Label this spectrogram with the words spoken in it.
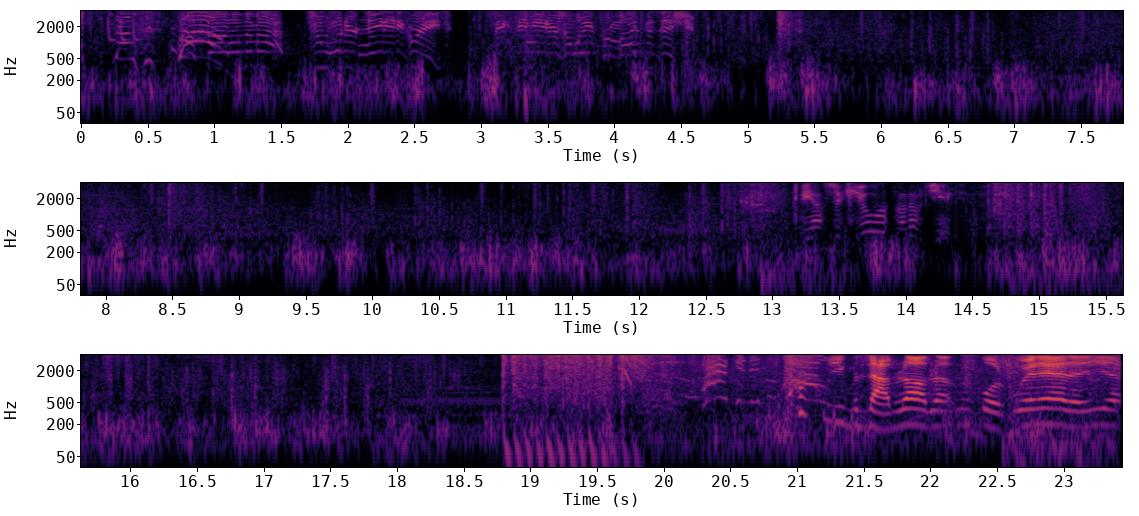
Explosives Down down. on the map. 280 degrees. 60 meters away from my position. We have secured an objective. กู ยิงมันสามรอบแล้วมันโกรธกูแน่เลยไอ้เฮีย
